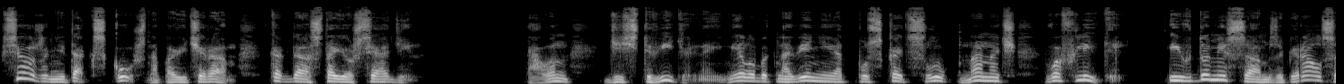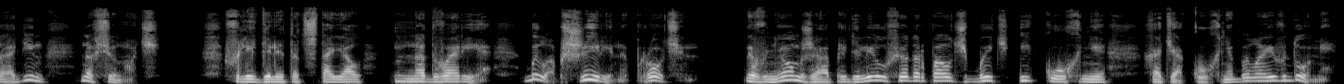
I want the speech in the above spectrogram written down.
Все же не так скучно по вечерам, когда остаешься один. А он действительно имел обыкновение отпускать слуг на ночь во флигель и в доме сам запирался один на всю ночь. Флигель этот стоял на дворе, был обширен и прочен. В нем же определил Федор Павлович быть и кухне, хотя кухня была и в доме.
